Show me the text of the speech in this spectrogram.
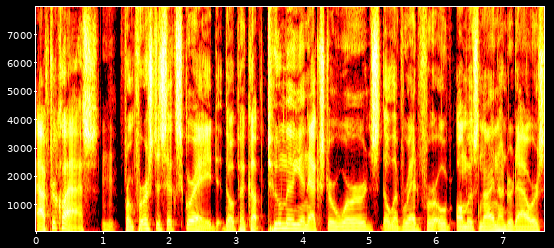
after class, from first to sixth grade, they'll pick up 2 million extra words. They'll have read for o- almost 900 hours,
